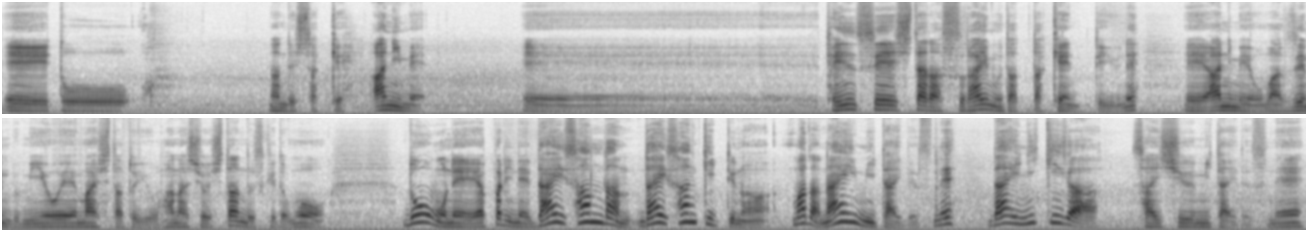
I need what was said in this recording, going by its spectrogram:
えっ、ー、と何でしたっけ？アニメ。えー、転生したらスライムだった件っていうね、えー、アニメをま全部見終えましたというお話をしたんですけどもどうもねやっぱりね第3弾第3期っていうのはまだないみたいですね。第2期が最終みたいですね。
